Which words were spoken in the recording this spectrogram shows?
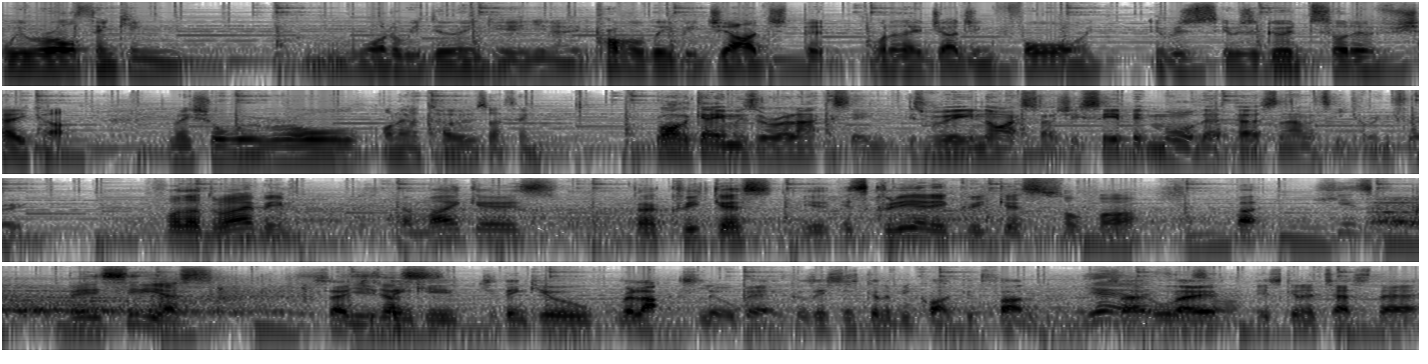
We were all thinking, what are we doing here? You know, probably be judged, but what are they judging for? It was it was a good sort of shake up to make sure we were all on our toes, I think. While the gamers are relaxing, it's really nice to actually see a bit more of their personality coming through. For the driving, the Michael is the quickest. It's clearly quickest so far, but he's very serious. So do you just- think he, do you think he'll relax a little bit because this is going to be quite good fun? Yeah, So I think although so. it's going to test their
